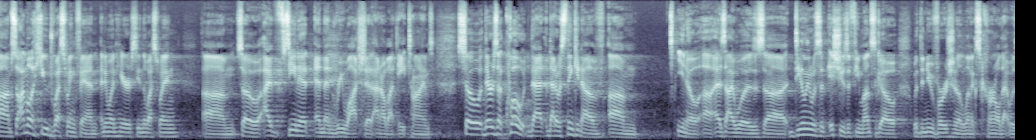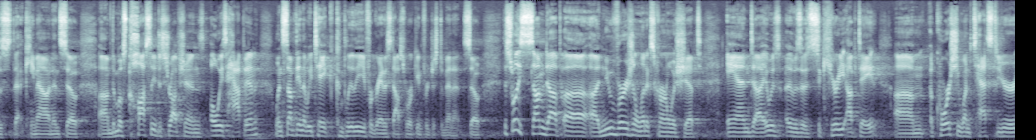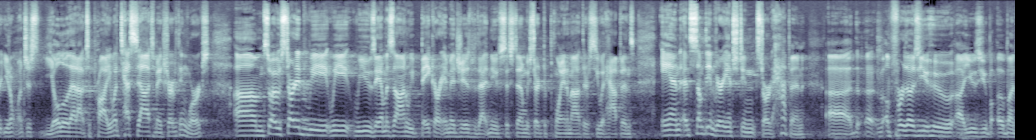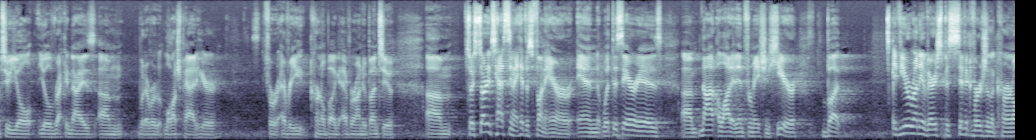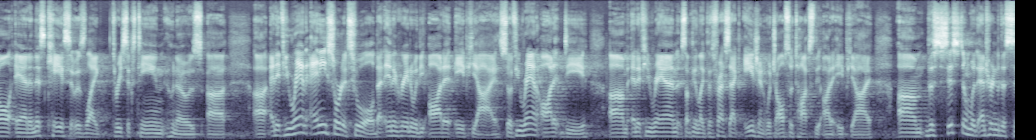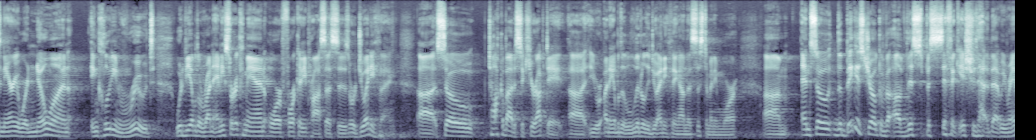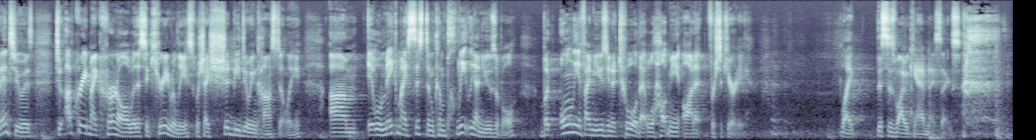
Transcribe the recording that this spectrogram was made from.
Um, so I'm a huge West Wing fan. Anyone here seen the West Wing? Um, so I've seen it and then rewatched it. I don't know about eight times. So there's a quote that that I was thinking of. Um, you know, uh, as I was uh, dealing with some issues a few months ago with the new version of the Linux kernel that was that came out, and so um, the most costly disruptions always happen when something that we take completely for granted stops working for just a minute. So this really summed up uh, a new version of Linux kernel was shipped, and uh, it was it was a security update. Um, of course, you want to test your you don't want just YOLO that out to prod. You want to test it out to make sure everything works. Um, so I was started. We we we use Amazon. We bake our images with that new system. We start deploying them out there, see what happens. And, and something very interesting started to happen. Uh, the, uh, for those of you who uh, use Ubuntu, you'll, you'll recognize um, whatever launchpad here for every kernel bug ever on Ubuntu. Um, so I started testing, I hit this fun error. And what this error is, um, not a lot of information here, but if you were running a very specific version of the kernel, and in this case it was like 316, who knows, uh, uh, and if you ran any sort of tool that integrated with the audit API, so if you ran auditd, um, and if you ran something like the ThreatStack agent, which also talks to the audit API, um, the system would enter into the scenario where no one including root, would be able to run any sort of command or fork any processes or do anything. Uh, so talk about a secure update. Uh, you're unable to literally do anything on the system anymore. Um, and so the biggest joke of, of, this specific issue that, that we ran into is to upgrade my kernel with a security release, which I should be doing constantly. Um, it will make my system completely unusable, but only if I'm using a tool that will help me audit for security. Like, this is why we can't have nice things.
